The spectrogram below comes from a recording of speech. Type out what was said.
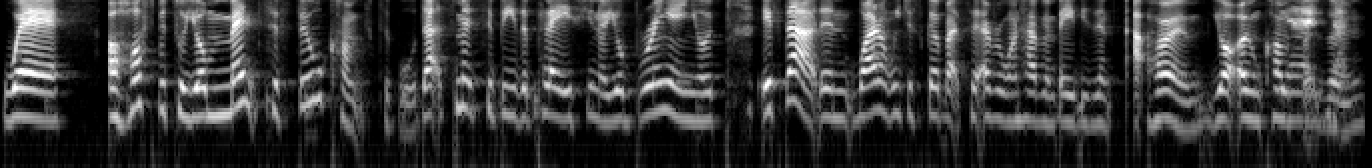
Where a hospital you're meant to feel comfortable. That's meant to be the place you know you're bringing your if that then why don't we just go back to everyone having babies in at home your own comfort yeah, exactly. zone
